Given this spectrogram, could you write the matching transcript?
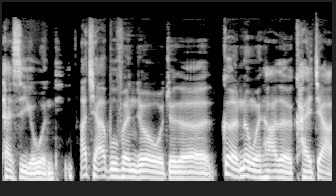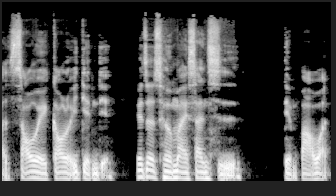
太是一个问题。它其他部分就我觉得个人认为它的开价稍微高了一点点，因为这车卖三十点八万，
